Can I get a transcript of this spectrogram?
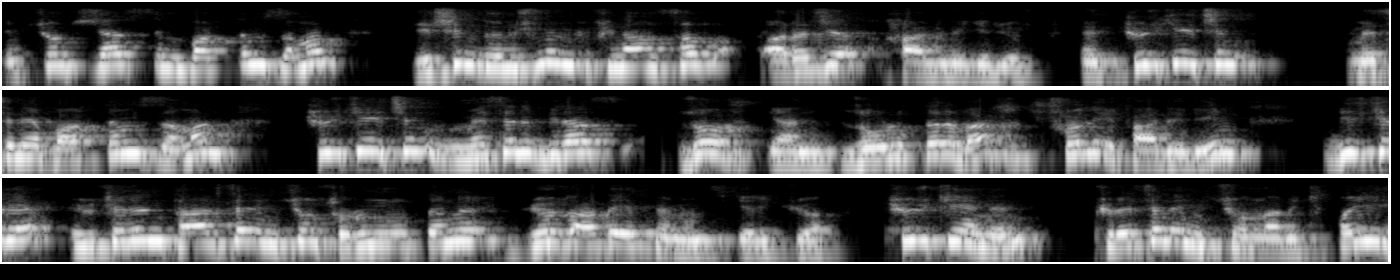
emisyon ticaret baktığımız zaman yeşil dönüşümün bir finansal aracı haline geliyor. Yani e, Türkiye için meseleye baktığımız zaman Türkiye için mesele biraz zor yani zorlukları var. Şöyle ifade edeyim. Bir kere ülkelerin tarihsel emisyon sorumluluklarını göz ardı etmememiz gerekiyor. Türkiye'nin küresel emisyonlardaki payı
